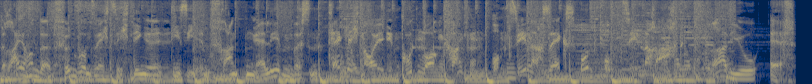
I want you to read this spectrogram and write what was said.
365 Dinge, die Sie in Franken erleben müssen. Täglich neu in Guten Morgen Franken um 10 nach 6 und um 10 nach 8. Radio F.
